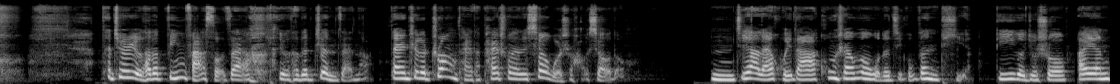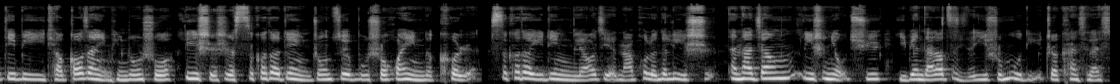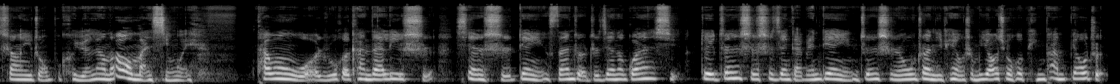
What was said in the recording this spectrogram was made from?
他确实有他的兵法所在啊，他有他的阵在那，但是这个状态他拍出来的效果是好笑的。嗯，接下来回答空山问我的几个问题。第一个就说，IMDB 一条高赞影评中说，历史是斯科特电影中最不受欢迎的客人。斯科特一定了解拿破仑的历史，但他将历史扭曲，以便达到自己的艺术目的，这看起来像一种不可原谅的傲慢行为。他问我如何看待历史、现实、电影三者之间的关系，对真实事件改编电影、真实人物传记片有什么要求和评判标准？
